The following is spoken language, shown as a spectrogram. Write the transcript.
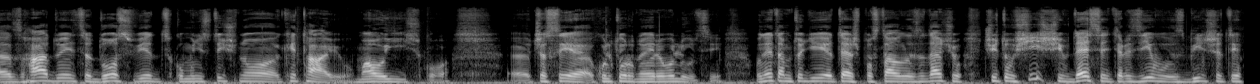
е, згадується досвід комуністичного Китаю, маоїського. е, Часи культурної революції. Вони там тоді теж поставили задачу чи то в 6, чи в 10 разів збільшити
